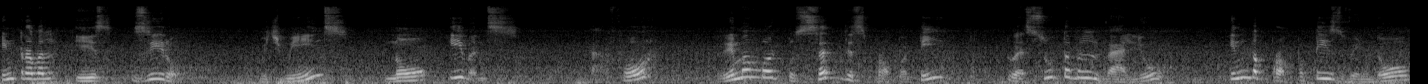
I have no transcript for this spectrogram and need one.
interval is 0 which means no events. Therefore, remember to set this property to a suitable value in the properties window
